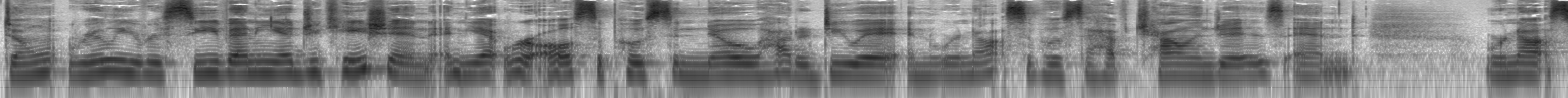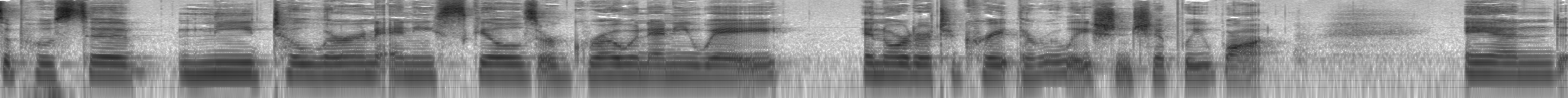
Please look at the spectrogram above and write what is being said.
don't really receive any education, and yet we're all supposed to know how to do it, and we're not supposed to have challenges, and we're not supposed to need to learn any skills or grow in any way in order to create the relationship we want. And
